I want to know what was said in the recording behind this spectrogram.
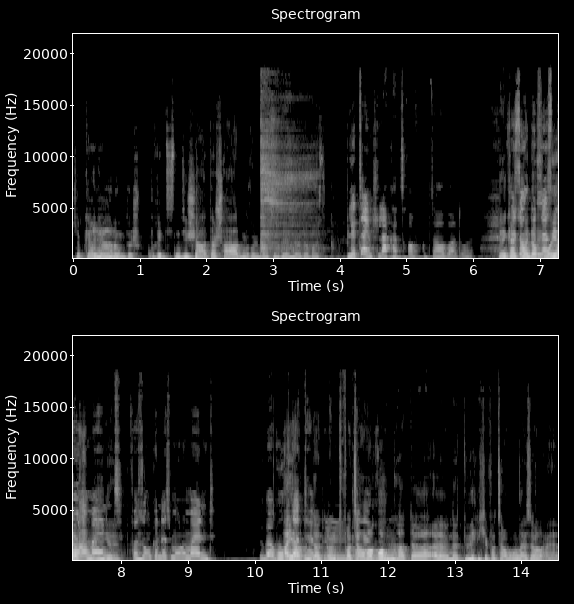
Ich habe keine Ahnung, da spritzen die Scha der Schaden rüber zu denen oder was. Blitzeinschlag hat drauf gezaubert. Oder? Den kriegt man in der Feuerschmiede. Monument. Versunkenes Monument. Ah ja, und, und Verzauberung hat er, äh, natürliche Verzauberung, also äh,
